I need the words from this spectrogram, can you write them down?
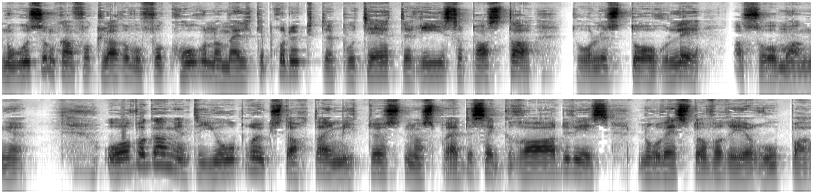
Noe som kan forklare hvorfor korn og melkeprodukter, poteter, ris og pasta tåles dårlig av så mange. Overgangen til jordbruk starta i Midtøsten og spredde seg gradvis nordvestover i Europa.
